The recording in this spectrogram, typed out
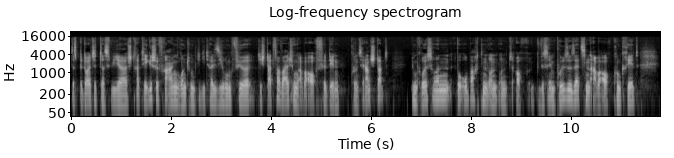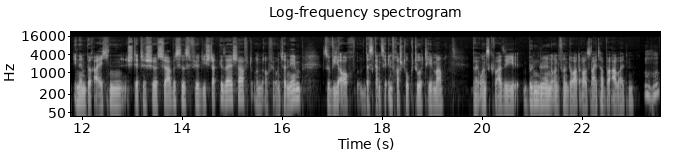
Das bedeutet, dass wir strategische Fragen rund um Digitalisierung für die Stadtverwaltung, aber auch für den Konzernstadt im Größeren beobachten und, und auch gewisse Impulse setzen, aber auch konkret in den Bereichen städtische Services für die Stadtgesellschaft und auch für Unternehmen, sowie auch das ganze Infrastrukturthema bei uns quasi bündeln und von dort aus weiter bearbeiten. Mhm.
